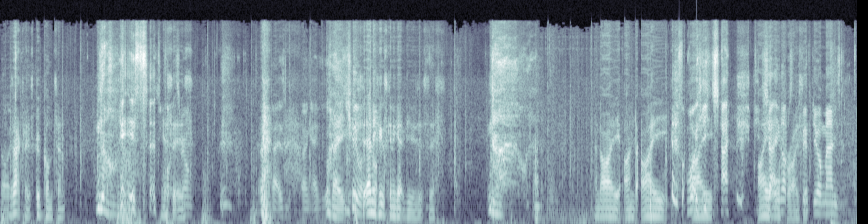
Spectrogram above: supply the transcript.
No, Exactly, it's good content. no, it isn't. Yes, What it is is. wrong? that is not going anywhere. Mate, if anything's gonna get views, it's this. not- And I, and I, what I- are you, I chatting up to fifty-year-old man? He's going to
